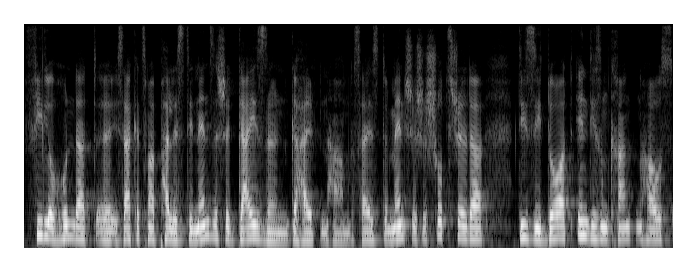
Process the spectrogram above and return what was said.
viele hundert, äh, ich sage jetzt mal, palästinensische Geiseln gehalten haben. Das heißt, menschliche Schutzschilder, die sie dort in diesem Krankenhaus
